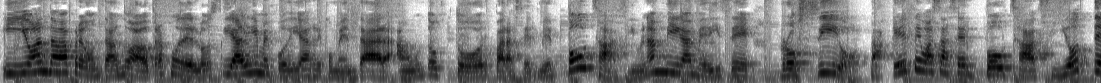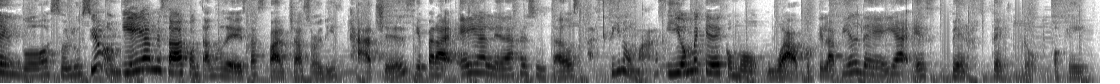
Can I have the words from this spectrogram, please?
y yo andaba preguntando a otras modelos si alguien me podía recomendar a un doctor para hacerme Botox. Y una amiga me dice, Rocío, ¿para qué te vas a hacer Botox? Yo tengo solución. Y ella me estaba contando de estas parchas o these patches que para ella le da resultados así nomás. Y yo me quedé como, wow, porque la piel de ella es perfecto, ¿ok?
